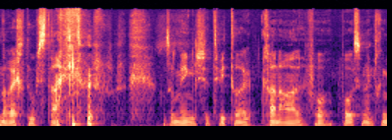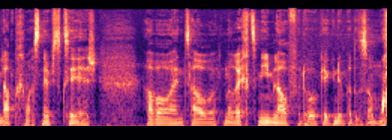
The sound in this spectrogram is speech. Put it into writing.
noch recht austeilt. also im englischen Twitter-Kanal von Borussia Mönchengladbach, was du nicht gesehen hast. Aber haben es auch noch rechts Meme laufen da gegenüber der Sommer.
